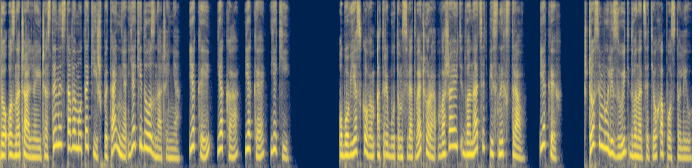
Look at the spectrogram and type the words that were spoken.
До означальної частини ставимо такі ж питання, як і до означення який, яка, яке, які. Обов'язковим атрибутом святвечора вважають 12 пісних страв, яких що символізують 12 апостолів.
